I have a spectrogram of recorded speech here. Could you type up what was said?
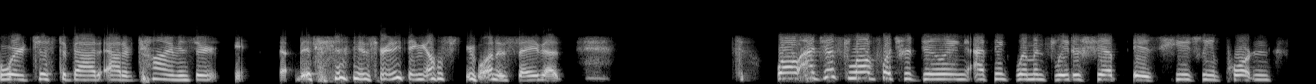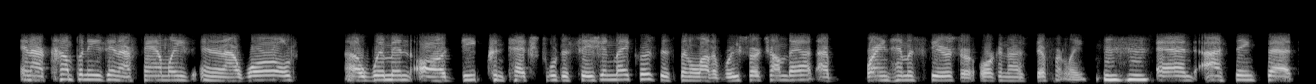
we're just about out of time. Is there is, is there anything else you want to say that? Well, I just love what you're doing. I think women's leadership is hugely important in our companies, in our families, and in our world. Uh, women are deep contextual decision makers. There's been a lot of research on that. Our brain hemispheres are organized differently. Mm-hmm. And I think that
